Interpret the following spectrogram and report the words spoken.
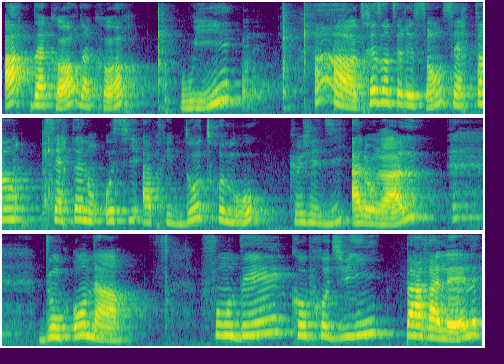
Ah, d'accord, d'accord. Oui. Ah, très intéressant. Certaines ont aussi appris d'autres mots que j'ai dit à l'oral. Donc, on a fondé, coproduit, parallèle.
